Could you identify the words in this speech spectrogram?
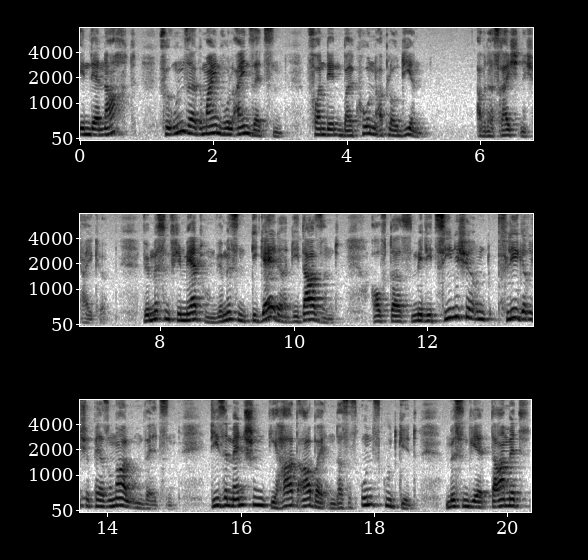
in der Nacht für unser Gemeinwohl einsetzen, von den Balkonen applaudieren. Aber das reicht nicht, Heike. Wir müssen viel mehr tun. Wir müssen die Gelder, die da sind, auf das medizinische und pflegerische Personal umwälzen. Diese Menschen, die hart arbeiten, dass es uns gut geht, müssen wir damit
